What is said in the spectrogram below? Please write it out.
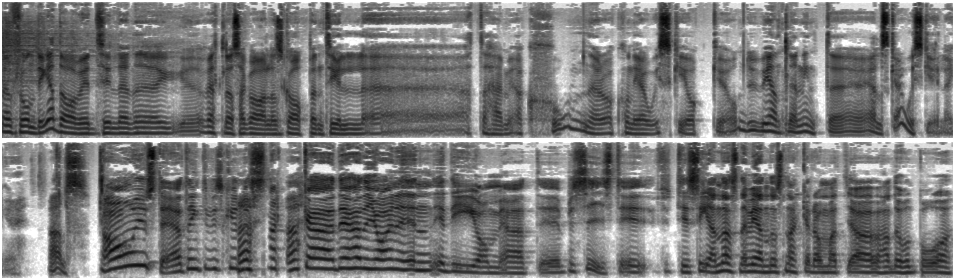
Men från det David till den uh, vettlösa galenskapen till eh, att det här med auktioner och auktionera whisky och eh, om du egentligen inte älskar whisky längre alls. Ja, just det. Jag tänkte vi skulle Ah, snacka, det hade jag en, en idé om, ja, att eh, precis till, till senast när vi ändå snackade om att jag hade hållit på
